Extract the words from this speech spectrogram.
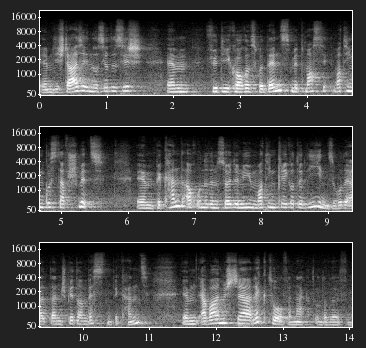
Ähm, die Stasi interessierte sich ähm, für die Korrespondenz mit Martin Gustav Schmidt, ähm, bekannt auch unter dem Pseudonym Martin Gregor Dolin, so wurde er dann später im Westen bekannt. Ähm, er war nämlich der Lektor von Nackt unter Wölfen.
